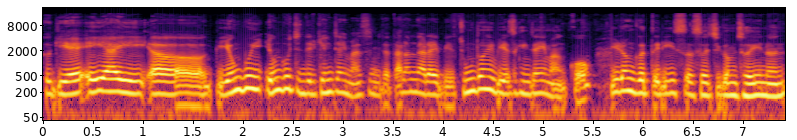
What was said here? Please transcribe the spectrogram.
거기에 AI 어, 연구 연구진들이 굉장히 많습니다. 다른 나라에 비해 중동에 비해서 굉장히 많고 이런 것들이 있어서 지금 저희는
